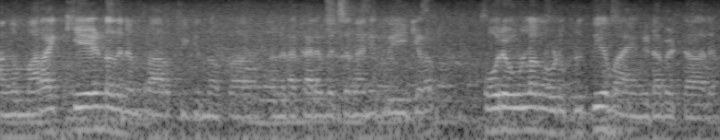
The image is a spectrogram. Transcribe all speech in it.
അങ്ങ് മറയ്ക്കേണ്ടതിനും പ്രാർത്ഥിക്കുന്ന അങ്ങയുടെ കരം വെച്ച് അങ്ങ് അനുഗ്രഹിക്കണം. ഓരോ ഉള്ളങ്ങളോട് ഹൃദ്യമായി ഇടപെട്ടാലും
